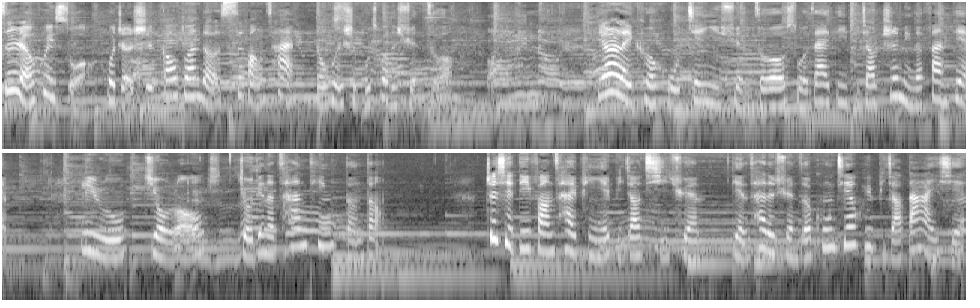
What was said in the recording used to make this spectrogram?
私人会所或者是高端的私房菜都会是不错的选择。第二类客户建议选择所在地比较知名的饭店，例如酒楼、酒店的餐厅等等，这些地方菜品也比较齐全，点菜的选择空间会比较大一些。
